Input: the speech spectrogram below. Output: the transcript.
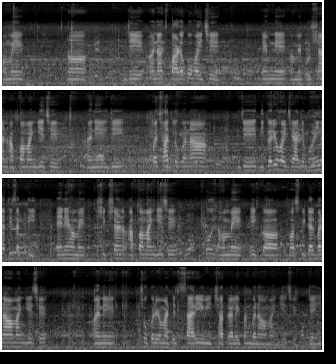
અમે જે અનાથ બાળકો હોય છે, એમને અમે પ્રોત્સાહન આપવા માંગીએ છીએ. અને જે પછાત લોકોના જે દીકરીઓ હોય છે, આજે ભણી નથી શકતી, એને અમે શિક્ષણ આપવા માંગીએ છીએ. ખુદ અમે એક હોસ્પિટલ બનાવવા માંગીએ છીએ. અને છોકરીઓ માટે સારી એવી છાત્રાલય પણ બનાવવા માંગીએ છીએ. જય હિન્દ.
